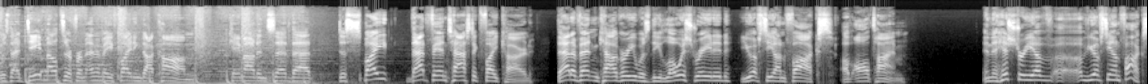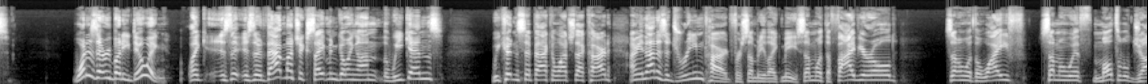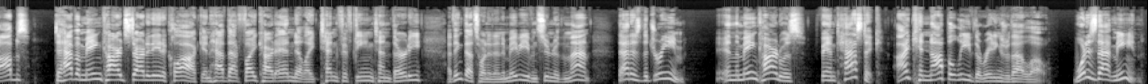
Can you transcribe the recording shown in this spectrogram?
was that Dave Meltzer from MMAfighting.com came out and said that despite that fantastic fight card, that event in Calgary was the lowest rated UFC on Fox of all time in the history of uh, of UFC on Fox. What is everybody doing? Like, is there is there that much excitement going on the weekends? We couldn't sit back and watch that card. I mean, that is a dream card for somebody like me, someone with a five year old, someone with a wife, someone with multiple jobs. To have a main card start at 8 o'clock and have that fight card end at like 10 15, 10 30, I think that's when it ended, maybe even sooner than that. That is the dream. And the main card was fantastic. I cannot believe the ratings are that low. What does that mean?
